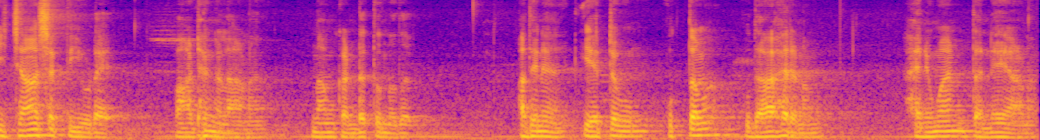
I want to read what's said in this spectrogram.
ഇച്ഛാശക്തിയുടെ പാഠങ്ങളാണ് നാം കണ്ടെത്തുന്നത്. അതിന് ഏറ്റവും ഉത്തമ ഉദാഹരണം ഹനുമാൻ തന്നെയാണ്.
